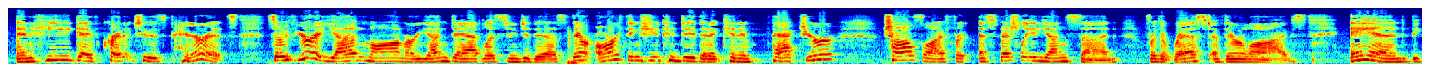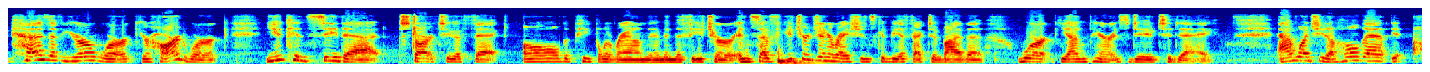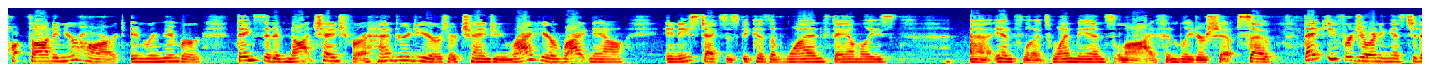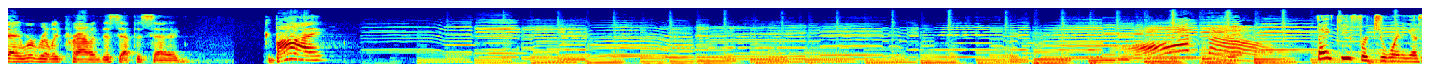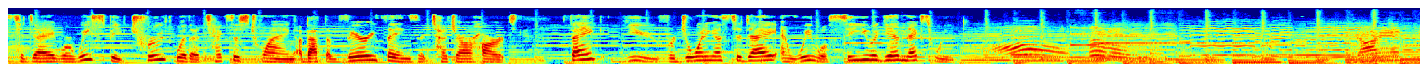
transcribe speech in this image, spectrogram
and he gave credit to his parents. So if you're a young mom or a young dad listening to this, there are things you can do that it can impact your child's life, for, especially a young son, for the rest of their lives. And because of your work, your hard work, you can see that start to affect all the people around them in the future. And so future generations could be affected by the work young parents do today. I want you to hold that thought in your heart and remember things that have not changed for a hundred years are changing right here, right now in East Texas because of one family's uh, influence, one man's life and leadership. So thank you for joining us today. We're really proud of this episode. Goodbye. Thank you for joining us today where we speak truth with a Texas twang about the very things that touch our hearts. Thank you for joining us today, and we will see you again next week. Got in.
